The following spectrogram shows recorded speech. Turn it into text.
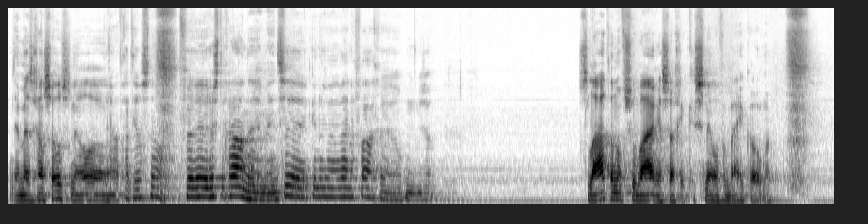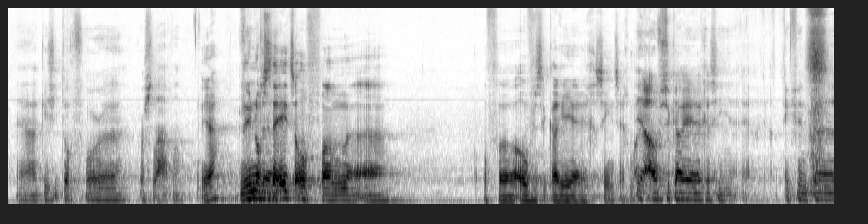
Ja, ze gaan zo snel. Ja, het gaat heel snel. Even rustig aan mensen. Kunnen we weinig vragen opnoemen zo. Slatan of Suarez zag ik snel voorbij komen. Ja, kies je toch voor, uh, voor slapen. Ja? Nu vind, nog uh, steeds of van uh, of over zijn carrière gezien, zeg maar? Ja, over zijn carrière gezien, ja. ja, ja. Ik vind uh,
